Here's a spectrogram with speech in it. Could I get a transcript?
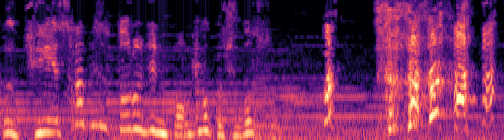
그 뒤에 삽에서 떨어진 번개 맞고 죽었어.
